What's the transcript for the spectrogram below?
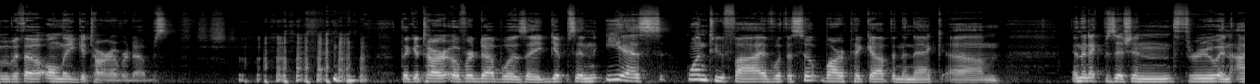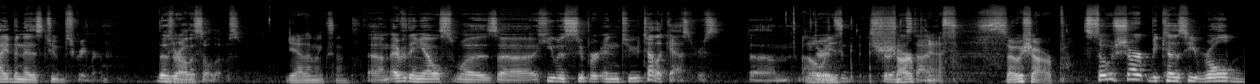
Mhm, with uh, only guitar overdubs. the guitar overdub was a Gibson ES one two five with a soap bar pickup in the neck, um, in the neck position through an Ibanez tube screamer. Those are all the solos. Yeah, that makes sense. Um, everything else was uh, he was super into Telecasters. Um, during- Always during this time. sharpness. So sharp. so sharp because he rolled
